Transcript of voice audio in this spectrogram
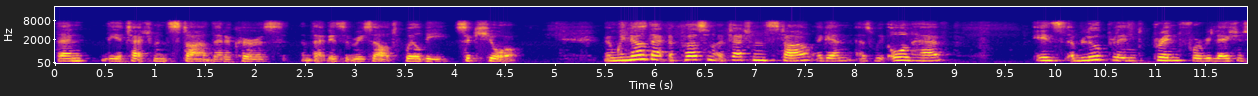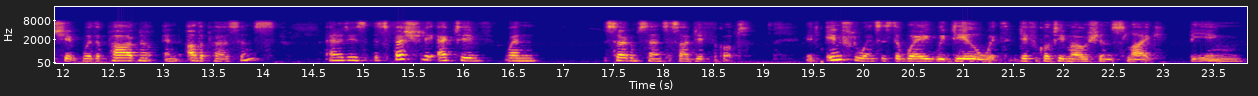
then the attachment style that occurs, and that is the result, will be secure. And we know that a personal attachment style, again, as we all have, is a blueprint print for relationship with a partner and other persons, and it is especially active when circumstances are difficult. It influences the way we deal with difficult emotions like being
